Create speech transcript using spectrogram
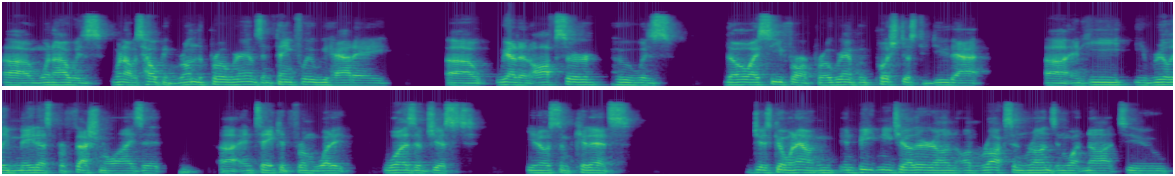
Um, when I was when I was helping run the programs, and thankfully we had a uh, we had an officer who was the OIC for our program who pushed us to do that, uh, and he he really made us professionalize it uh, and take it from what it was of just you know some cadets just going out and, and beating each other on on rucks and runs and whatnot to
